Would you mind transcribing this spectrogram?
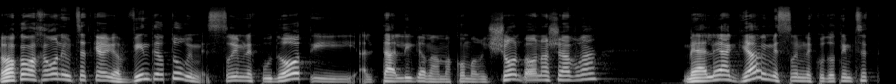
במקום האחרון נמצאת כרגע וינטרטור עם 20 נקודות, היא עלתה ליגה מהמקום הראשון בעונה שעברה. מעליה גם עם 20 נקודות נמצאת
